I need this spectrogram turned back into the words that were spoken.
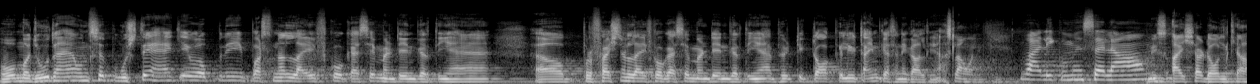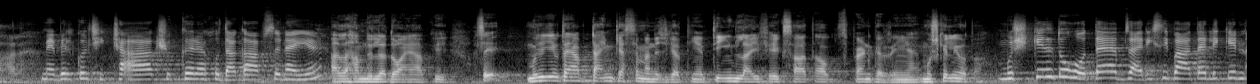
वो मौजूद हैं। उनसे पूछते हैं कि वो अपनी पर्सनल लाइफ को कैसे मेंटेन करती हैं प्रोफेशनल लाइफ को कैसे मेंटेन करती हैं फिर टिकटॉक के लिए टाइम कैसे निकालती हैं? अस्सलाम वालेकुम वालेकुम अस्सलाम। मिस आयशा डॉल क्या हाल है? मैं बिल्कुल ठीक ठाक शुक्र है खुदा का आप सुनाइए। अल्हम्दुलिल्लाह दुआएँ आपकी। अच्छा मुझे ये बताएँ आप टाइम कैसे मैनेज करती हैं? तीन लाइफ एक साथ आप स्पेंड कर रही हैं मुश्किल नहीं होता? मुश्किल तो होता है अब जारी सी बात है लेकिन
